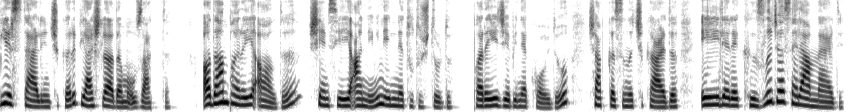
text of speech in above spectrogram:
bir sterlin çıkarıp yaşlı adama uzattı. Adam parayı aldı, şemsiyeyi annemin eline tutuşturdu. Parayı cebine koydu, şapkasını çıkardı, eğilerek hızlıca selam verdi.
